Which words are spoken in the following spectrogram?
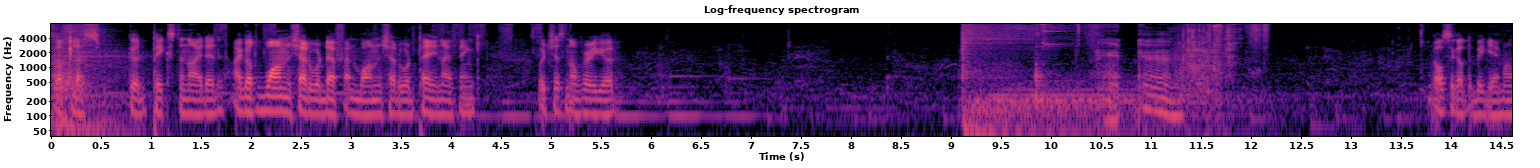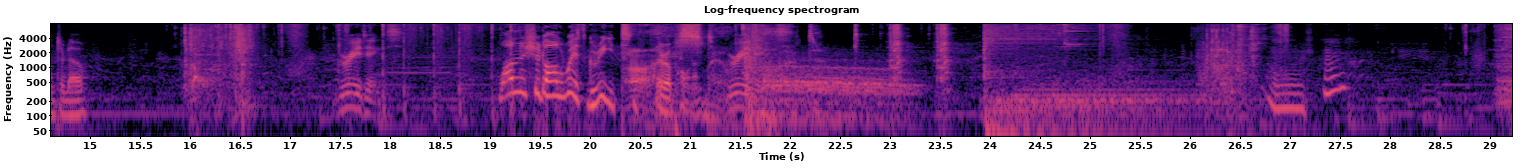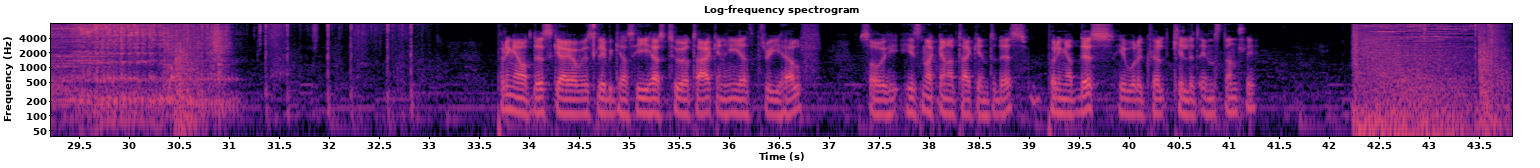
got less good picks than I did. I got one Shadow Word Death and one Shadow Word Pain, I think, which is not very good. we also got the big game hunter though. Greetings. One should always greet oh, their opponent. Greetings. Mm-hmm. Putting out this guy obviously because he has 2 attack and he has 3 health. So he's not gonna attack into this. Putting out this, he would have killed it instantly.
